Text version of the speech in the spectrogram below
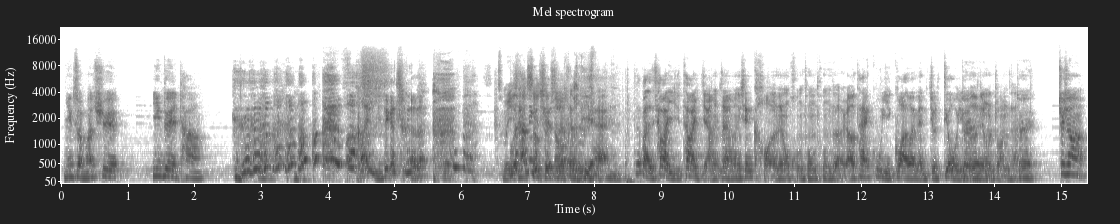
你怎么去应对它？哇，好像你这个扯的，怎么一不过他那个确实很厉害，他把他把他把羊那羊先烤的那种红彤彤的，然后他还故意挂在外面就掉油的那种状态，对，就像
